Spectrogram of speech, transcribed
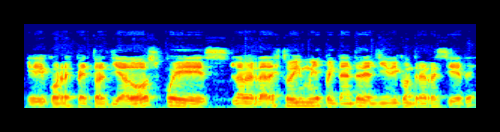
Eh, con respecto al día 2, pues la verdad estoy muy expectante del GD contra R7.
